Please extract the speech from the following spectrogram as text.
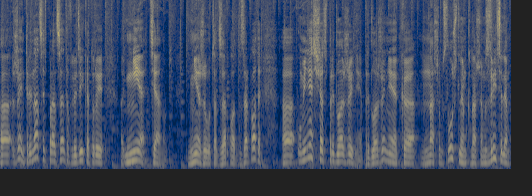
А, Жень, 13% людей, которые не тянут не живут от зарплаты до зарплаты. А, у меня сейчас предложение. Предложение к нашим слушателям, к нашим зрителям.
